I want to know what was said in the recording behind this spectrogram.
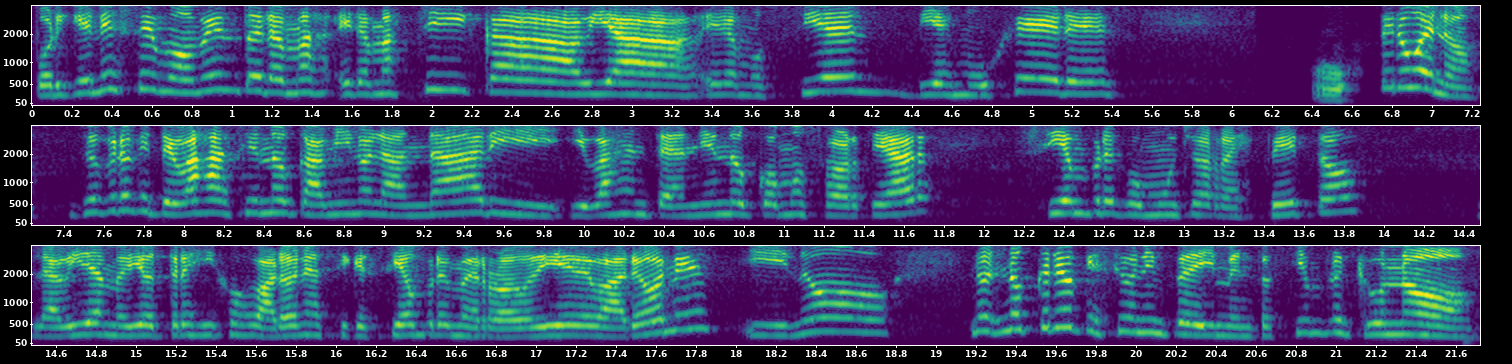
porque en ese momento era más, era más chica, había, éramos 100, 10 mujeres. Pero bueno, yo creo que te vas haciendo camino al andar y, vas entendiendo cómo sortear, siempre con mucho respeto. La vida me dio tres hijos varones, así que siempre me rodeé de varones y no, no, no creo que sea un impedimento. Siempre que uno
